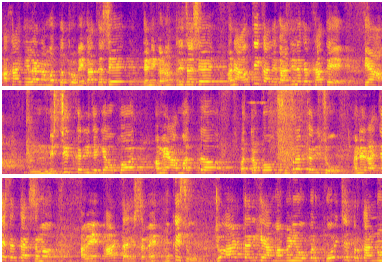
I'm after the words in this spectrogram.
આખા જિલ્લાના મતપત્રો ભેગા થશે, તેની ગણતરી થશે અને આવતીકાલે ગાંધીનગર ખાતે ત્યાં નિશ્ચિત કરી જગ્યા ઉપર અમે આ મત પત્રકો સુપ્રત કરીશું અને રાજ્ય સરકાર સમક્ષ હવે આઠ તારીખ સમય મૂકીશું. જો આઠ તારીખે આ માંગણીઓ ઉપર કોઈ જ પ્રકારનો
